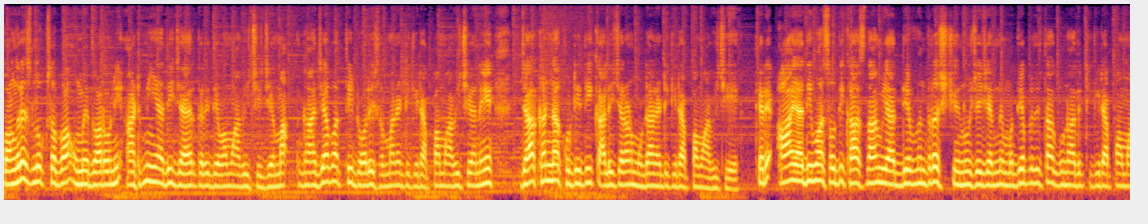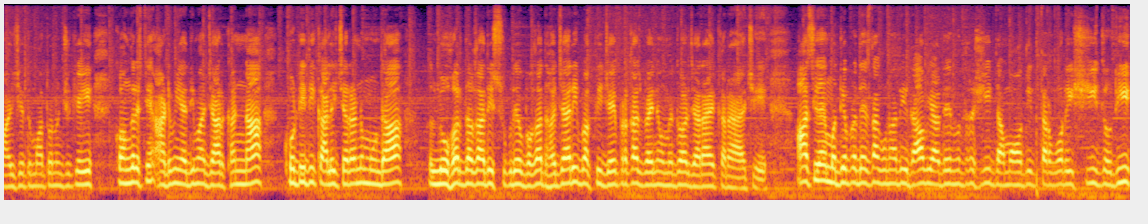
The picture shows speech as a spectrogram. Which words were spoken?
કોંગ્રેસ લોકસભા ઉમેદવારોની આઠમી યાદી જાહેર કરી દેવામાં આવી છે, જેમાં ગાઝિયાબાદથી ડોલી શર્માને ટિકિટ આપવામાં આવી છે અને ઝારખંડના ખૂટીથી કાલીચરણ મુંડાને ટિકિટ આપવામાં આવી છે. ત્યારે આ યાદીમાં સૌથી ખાસ નામ યાદવ્યંત્ર સિંહનું છે, જેમને મધ્યપ્રદેશના ગુનાથી ટિકિટ આપવામાં આવી છે. તો મહત્વનું છે કે કોંગ્રેસની આઠમી યાદીમાં ઝારખંડના ખોટીથી કાલીચરણ મુંડા લોહરદગાથી સુખદેવ, ભગત હજારીબાગથી જયપ્રકાશભાઈને ઉમેદવાર જાહેર કરાયા છે. આ સિવાય મધ્યપ્રદેશના ગુનાથી રાવ યાદવેન્દ્રસિંહ દામોહથી તરવરી સિંહ લોધી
